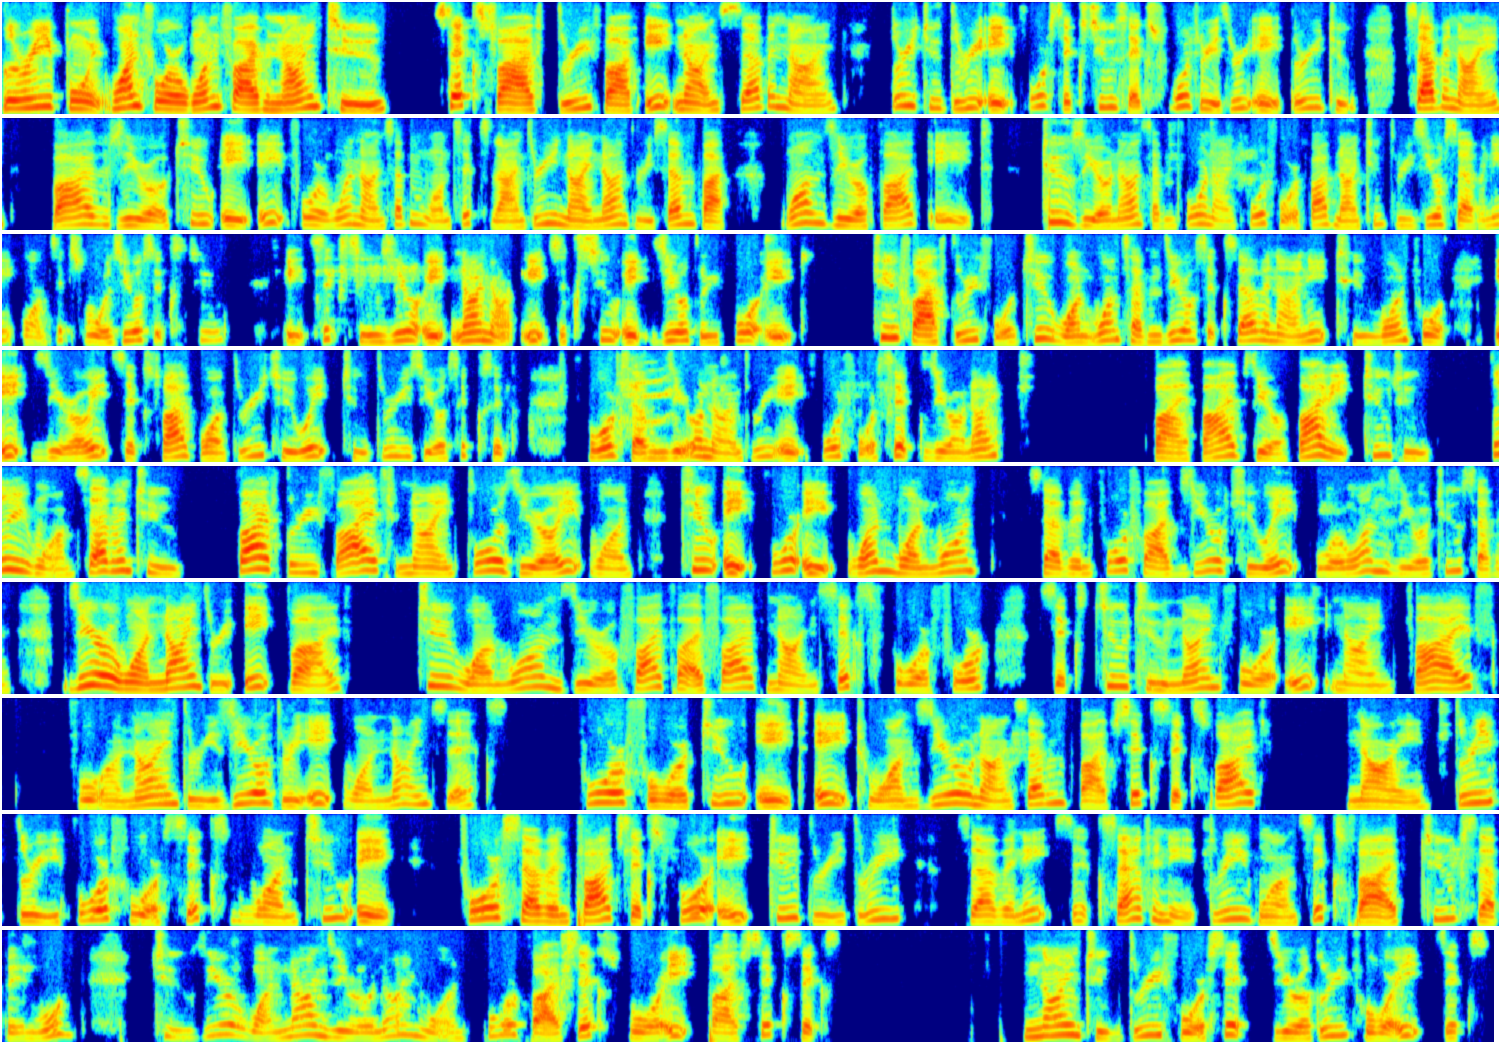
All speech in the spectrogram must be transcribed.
three point one four one five nine two six five three five eight nine seven nine three two three eight four six two six four three three eight three two seven nine five zero two eight eight four one nine seven one six nine three nine nine three seven five one zero five eight two zero nine seven four nine four four five nine two three zero seven eight one six four zero six two eight six two zero eight nine nine eight six two eight zero three four eight two five three four two one one seven zero six seven. Nine eight two one four eight zero eight six five one three two eight two three zero six six. Four seven zero nine three eight four four six. Zero nine five five zero five eight two two three one seven two five three five nine four zero eight one two eight four eight one one one seven four five zero two eight four one zero two seven. Zero one nine three eight five two one one zero five five five nine six four four six two two nine four eight nine five four nine three zero three eight one nine six four four two eight eight one zero nine seven five six six five nine three three four four six one two eight four seven five six four eight two three three seven eight six seven eight three one six five two seven one two zero one nine zero nine one four five six four eight five six six nine two three four six zero three four eight six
